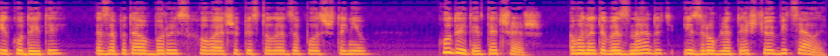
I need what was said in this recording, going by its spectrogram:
І куди ти? запитав Борис, ховаючи пістолет за пояс штанів. Куди ти втечеш? Вони тебе знайдуть і зроблять те, що обіцяли.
